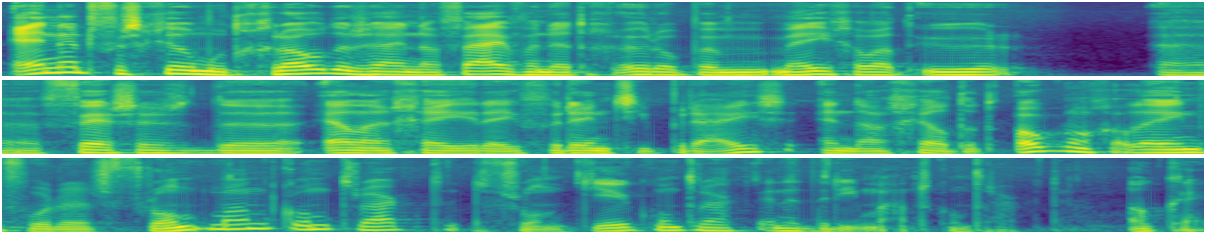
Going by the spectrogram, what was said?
en het verschil moet groter zijn dan 35 euro per megawattuur eh, versus de LNG-referentieprijs. En dan geldt het ook nog alleen voor het frontman-contract, het frontiercontract en het driemaandscontract. Oké.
